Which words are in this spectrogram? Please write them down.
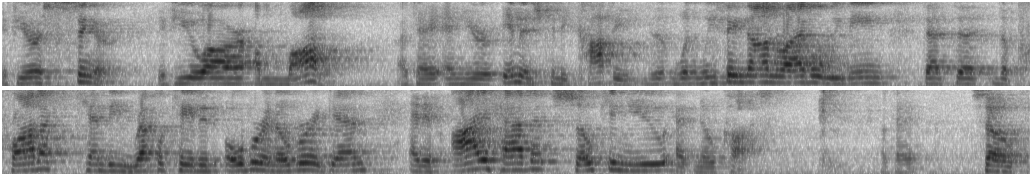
if you're a singer, if you are a model, okay, and your image can be copied. When we say non-rival, we mean that the, the product can be replicated over and over again, and if I have it, so can you at no cost, okay? So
